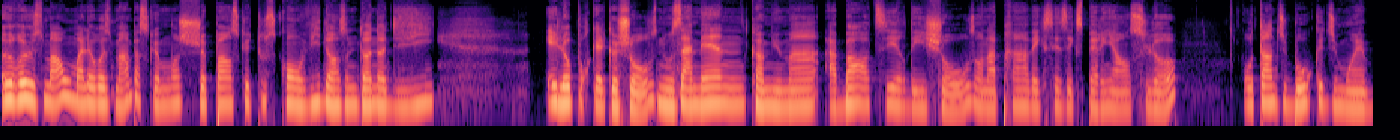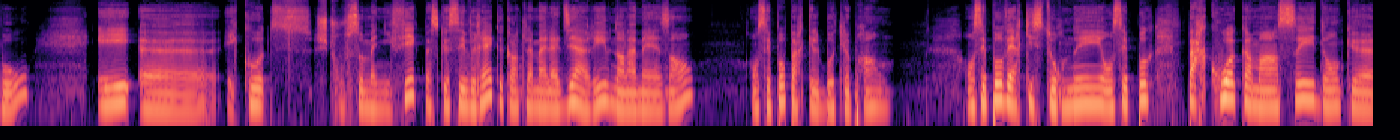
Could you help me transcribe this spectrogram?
heureusement ou malheureusement, parce que moi, je pense que tout ce qu'on vit dans, notre vie est là pour quelque chose, nous amène comme humains à bâtir des choses. On apprend avec ces expériences-là, autant du beau que du moins beau. Et euh, écoute, je trouve ça magnifique parce que c'est vrai que quand la maladie arrive dans la maison, on ne sait pas par quel bout le prendre. On ne sait pas vers qui se tourner, on ne sait pas par quoi commencer. Donc, euh,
